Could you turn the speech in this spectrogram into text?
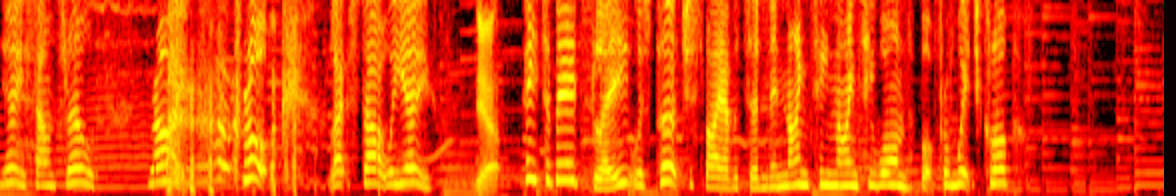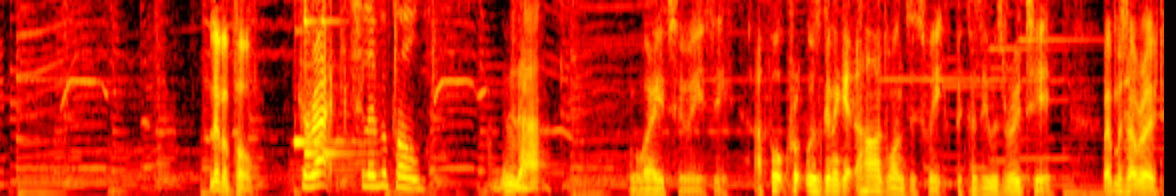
Yeah, you sound thrilled. Right, Crook, let's start with you. Yeah. Peter Beardsley was purchased by Everton in 1991, but from which club? Liverpool. Correct, Liverpool. I knew that. Way too easy. I thought Crook was going to get the hard ones this week because he was rude to you. When was I rude?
